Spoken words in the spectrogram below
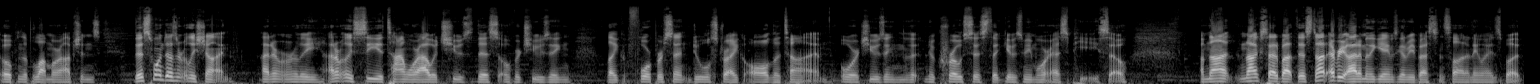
opens up a lot more options. This one doesn't really shine. I don't really I don't really see a time where I would choose this over choosing like 4% dual strike all the time or choosing the necrosis that gives me more SP. So I'm not I'm not excited about this. Not every item in the game is going to be best in slot anyways, but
